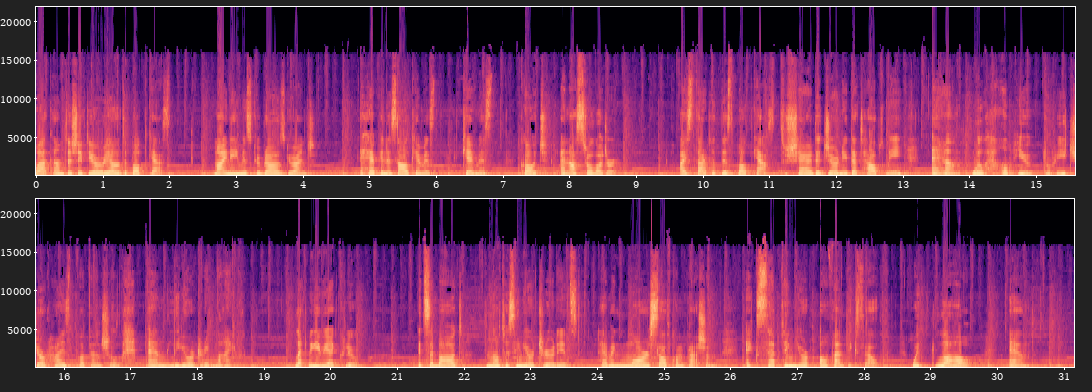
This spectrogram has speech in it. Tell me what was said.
Welcome to Shift Your Reality podcast. My name is Kübra Özgüvenç, a happiness alchemist, chemist, coach, and astrologer. I started this podcast to share the journey that helped me and will help you to reach your highest potential and live your dream life. Let me give you a clue. It's about noticing your true needs, having more self compassion, accepting your authentic self with love, and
